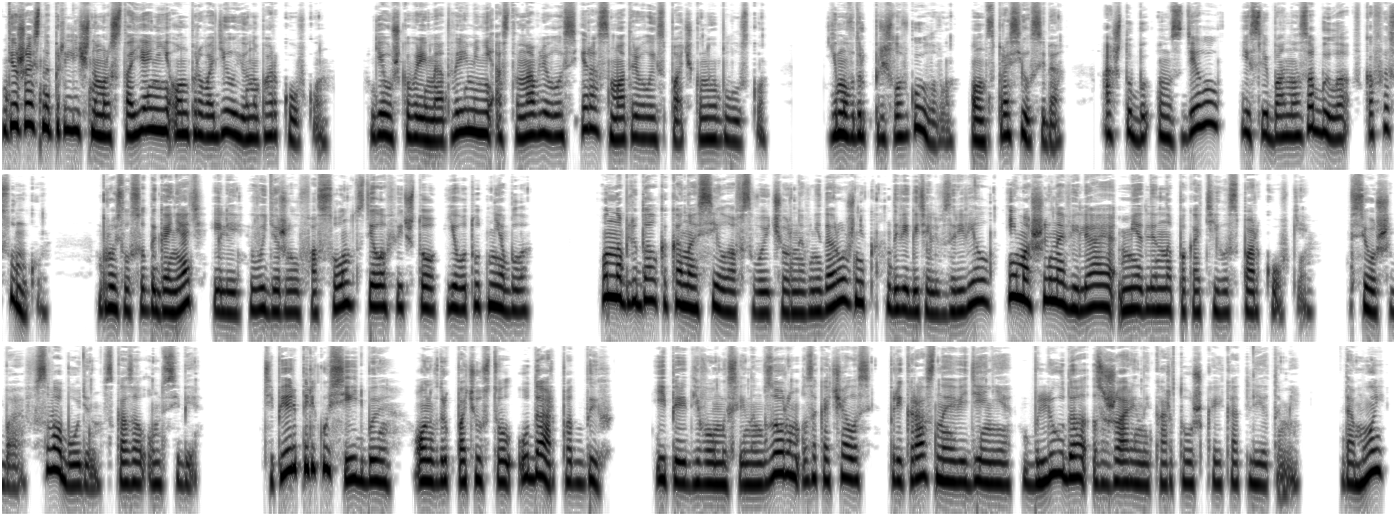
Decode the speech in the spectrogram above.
Держась на приличном расстоянии, он проводил ее на парковку. Девушка время от времени останавливалась и рассматривала испачканную блузку. Ему вдруг пришло в голову. Он спросил себя, а что бы он сделал, если бы она забыла в кафе сумку? Бросился догонять или выдержал фасон, сделав вид, что его тут не было? Он наблюдал, как она села в свой черный внедорожник, двигатель взревел, и машина, виляя, медленно покатила с парковки. «Все, Шибаев, свободен», — сказал он себе. «Теперь перекусить бы». Он вдруг почувствовал удар под дых, и перед его мысленным взором закачалось прекрасное видение блюда с жареной картошкой и котлетами. Домой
